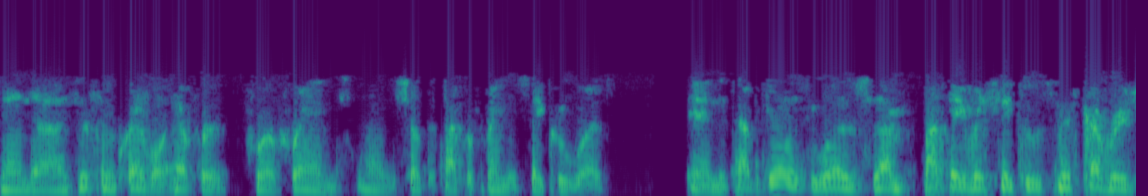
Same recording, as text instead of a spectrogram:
And uh, just an incredible effort for a friend uh, to show the type of friend that Sekou was. And the type of journalist he was, um, my favorite Sekou Smith coverage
